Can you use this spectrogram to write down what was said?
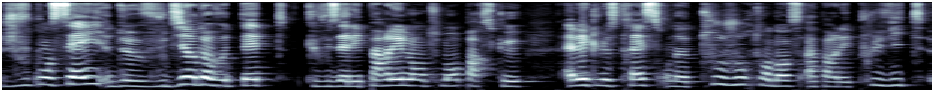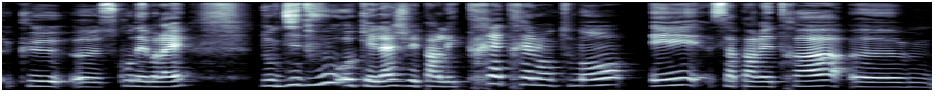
Je vous conseille de vous dire dans votre tête que vous allez parler lentement parce que avec le stress, on a toujours tendance à parler plus vite que euh, ce qu'on aimerait. Donc dites-vous, ok, là je vais parler très très lentement et ça paraîtra, euh,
